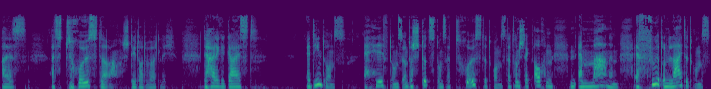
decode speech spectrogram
als, als Tröster, steht dort wörtlich. Der Heilige Geist, er dient uns, er hilft uns, er unterstützt uns, er tröstet uns. Da drin steckt auch ein, ein Ermahnen. Er führt und leitet uns.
